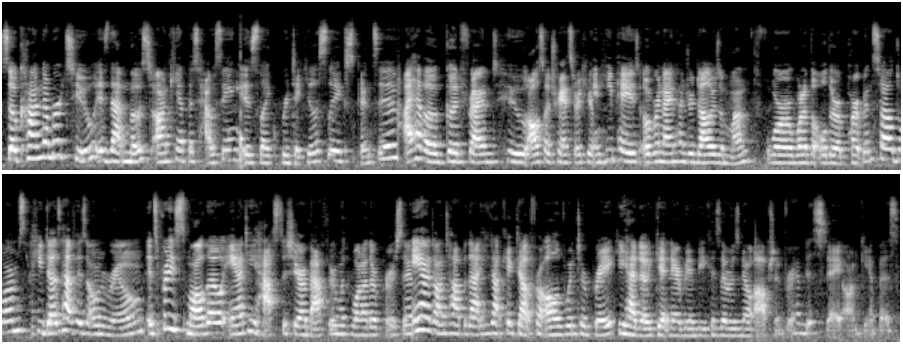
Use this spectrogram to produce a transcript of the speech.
So con number two is that most on-campus housing is like ridiculously expensive. I have a good friend who also transferred here and he pays over $900 a month for one of the older apartment style dorms. He does have his own room. It's pretty small though and he has to share a bathroom with one other person. And on top of that, he got kicked out for all of winter break. He had to get an Airbnb because there was no option for him to stay on campus.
